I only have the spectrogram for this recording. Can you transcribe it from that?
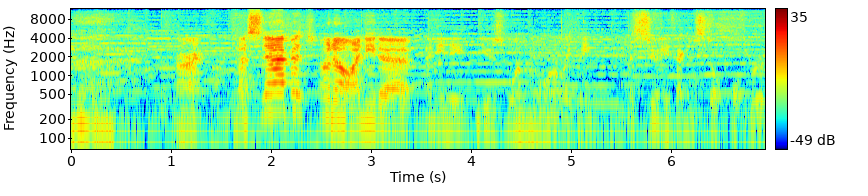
Alright, fine. Can I snap it? Oh no, I need a, I need to use one more awakening. As soon as I can still pull through.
